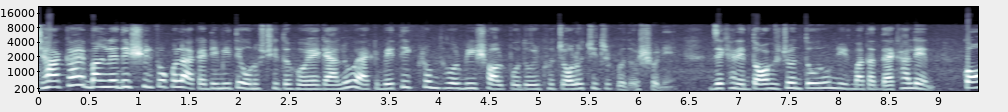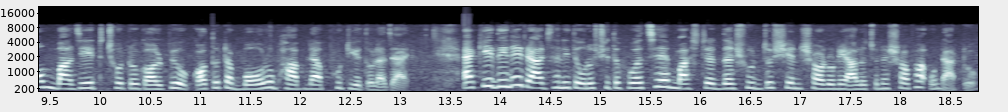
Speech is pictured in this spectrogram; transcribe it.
ঢাকায় বাংলাদেশ শিল্পকলা একাডেমিতে অনুষ্ঠিত হয়ে গেল এক ব্যতিক্রম ধর্মী স্বল্প দৈর্ঘ্য চলচ্চিত্র প্রদর্শনী, যেখানে দশজন তরুণ নির্মাতা দেখালেন কম বাজেট, ছোট গল্পেও কতটা বড় ভাবনা ফুটিয়ে তোলা যায়। একই দিনে রাজধানীতে অনুষ্ঠিত হয়েছে মাস্টার দ্য সূর্য সেন স্মরণে আলোচনা সভা ও নাটক।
